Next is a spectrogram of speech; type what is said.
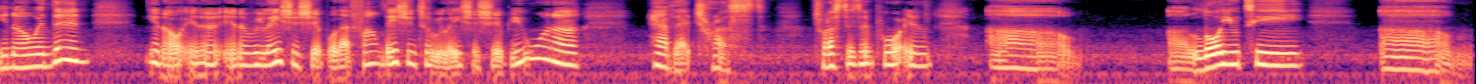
You know, and then you know, in a in a relationship or that foundation to relationship, you want to have that trust. Trust is important. Um, uh, loyalty, um,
